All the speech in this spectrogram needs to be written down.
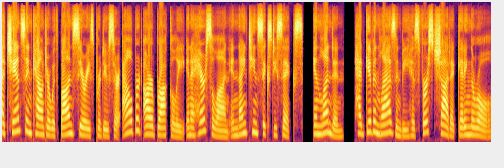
A chance encounter with Bond series producer Albert R. Broccoli in a hair salon in 1966, in London, had given Lazenby his first shot at getting the role.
